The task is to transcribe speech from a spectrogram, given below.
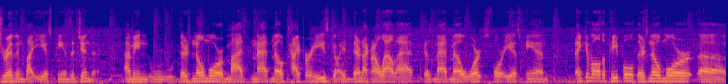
driven by ESPN's agenda. I mean, w- there's no more Mad, Mad Mel Kiper. He's going. They're not going to allow that because Mad Mel works for ESPN. Think of all the people. There's no more uh,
